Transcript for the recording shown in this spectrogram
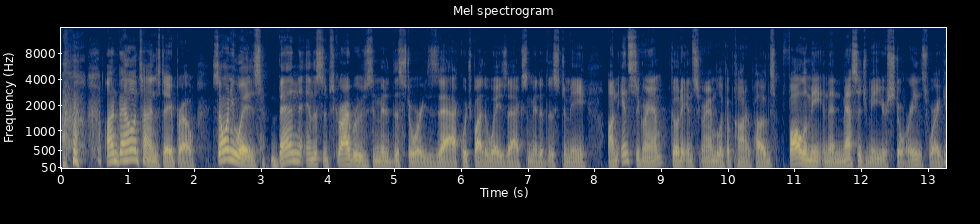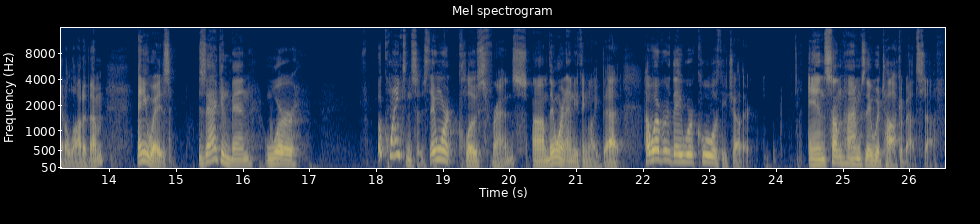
on Valentine's Day, bro. So, anyways, Ben and the subscriber who submitted this story, Zach, which by the way, Zach submitted this to me on Instagram. Go to Instagram, look up Connor Pugs, follow me, and then message me your story. That's where I get a lot of them. Anyways, Zach and Ben were acquaintances. They weren't close friends, um, they weren't anything like that. However, they were cool with each other. And sometimes they would talk about stuff.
